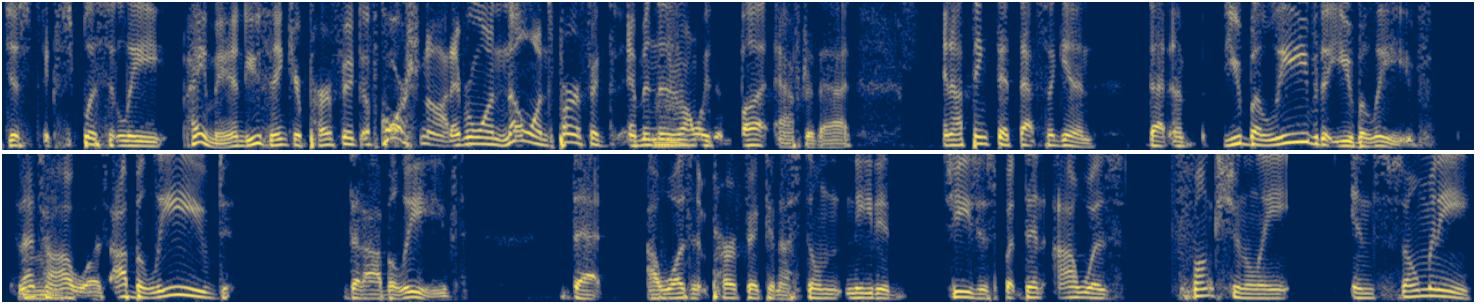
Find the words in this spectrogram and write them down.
just explicitly, hey man, do you think you're perfect? Of course not. Everyone, no one's perfect. I mean, there's Mhm. always a but after that. And I think that that's again, that uh, you believe that you believe. That's how I was. I believed that I believed that I wasn't perfect and I still needed Jesus, but then I was functionally in so many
